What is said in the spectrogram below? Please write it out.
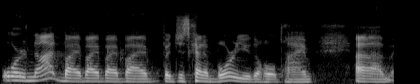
or not buy buy buy buy but just kind of bore you the whole time um,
